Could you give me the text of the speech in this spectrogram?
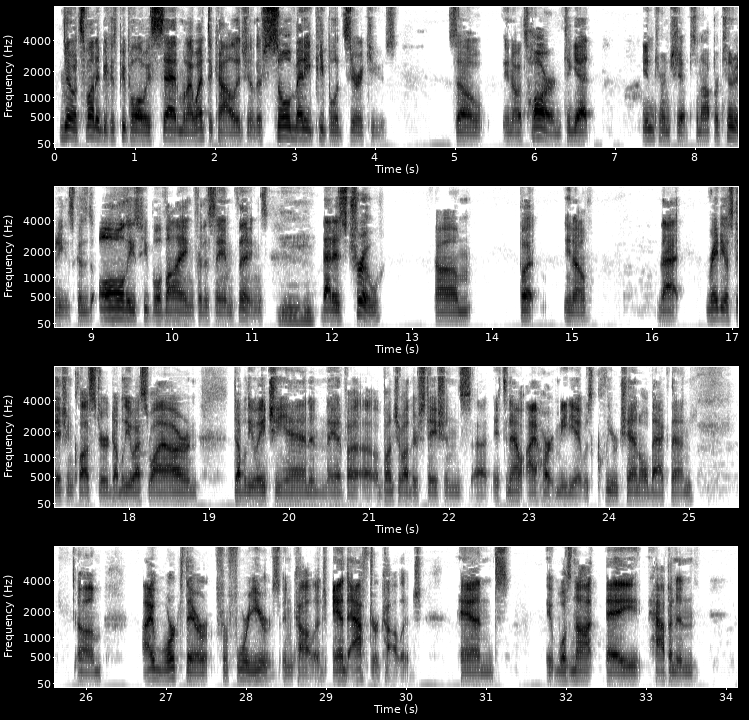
you know it's funny because people always said when i went to college you know there's so many people at syracuse so you know it's hard to get internships and opportunities because all these people vying for the same things mm-hmm. that is true um, but you know that radio station cluster, WSYR and WHEN, and they have a, a bunch of other stations. Uh, it's now iHeartMedia. It was Clear Channel back then. Um, I worked there for four years in college and after college, and it was not a happening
